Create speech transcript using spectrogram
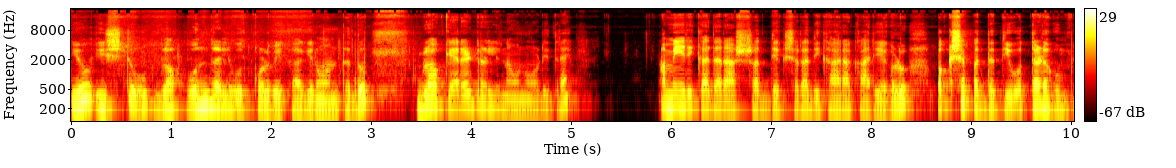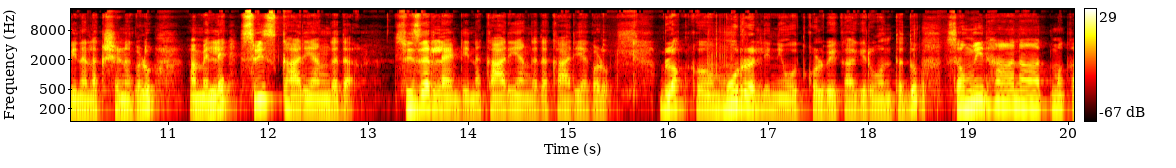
ಇವು ಇಷ್ಟು ಬ್ಲಾಕ್ ಒಂದರಲ್ಲಿ ಓದ್ಕೊಳ್ಬೇಕಾಗಿರುವಂಥದ್ದು. ಬ್ಲಾಕ್ ಎರಡರಲ್ಲಿ ನಾವು ನೋಡಿದರೆ, ಅಮೇರಿಕದ ರಾಷ್ಟ್ರಾಧ್ಯಕ್ಷರ ಅಧಿಕಾರ ಕಾರ್ಯಗಳು, ಪಕ್ಷ ಪದ್ಧತಿ ಒತ್ತಡ ಗುಂಪಿನ ಲಕ್ಷಣಗಳು, ಆಮೇಲೆ ಸ್ವಿಸ್ ಕಾರ್ಯಾಂಗದ, ಸ್ವಿಟ್ಜರ್ಲ್ಯಾಂಡಿನ ಕಾರ್ಯಾಂಗದ ಕಾರ್ಯಗಳು. ಬ್ಲಾಕ್ ಮೂರರಲ್ಲಿ ನೀವು ಓದ್ಕೊಳ್ಬೇಕಾಗಿರುವಂಥದ್ದು ಸಂವಿಧಾನಾತ್ಮಕ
